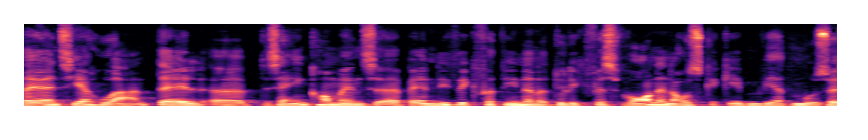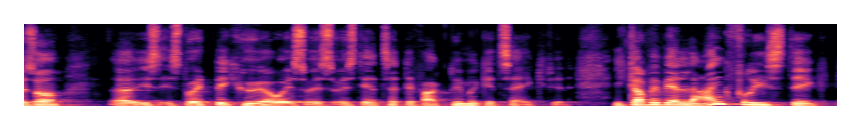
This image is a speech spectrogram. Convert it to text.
da ja ein sehr hoher Anteil äh, des Einkommens äh, bei einem Niedrigverdiener natürlich fürs Wohnen ausgegeben werden muss. Also äh, ist, ist deutlich höher, als, als, als derzeit de facto immer gezeigt wird. Ich glaube, wer langfristig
